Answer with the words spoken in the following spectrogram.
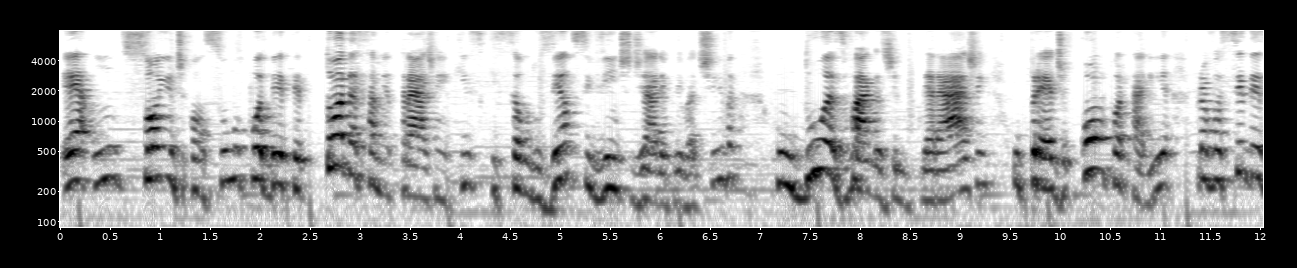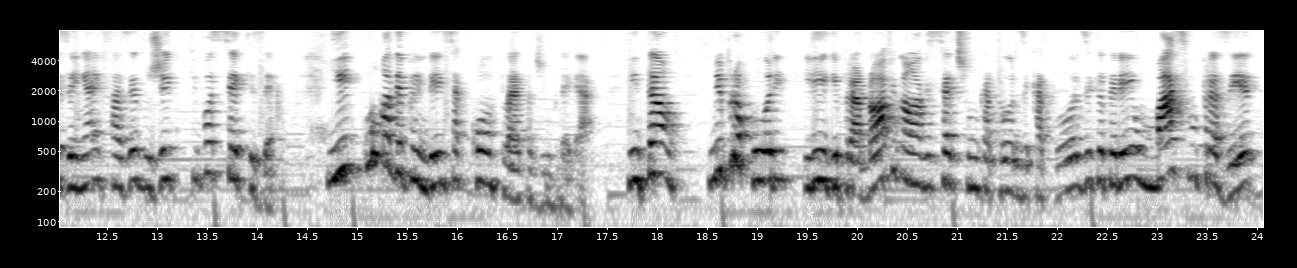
é um sonho de consumo poder ter toda essa metragem aqui, que são 220 de área privativa, com duas vagas de garagem, o prédio com portaria, para você desenhar e fazer do jeito que você quiser. E com uma dependência completa de empregado. Então, me procure, ligue para 99711414 que eu terei o máximo prazer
